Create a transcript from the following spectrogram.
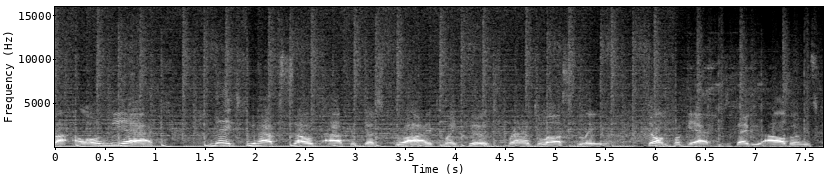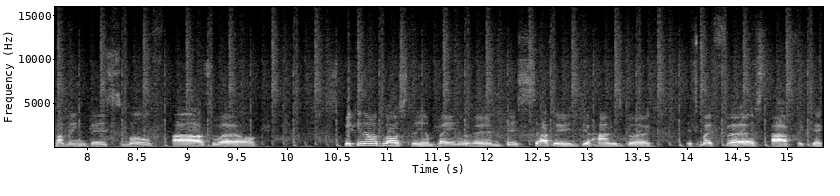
Along the edge. Next we have South Africa's Pride, my good friend Lostly. Don't forget his debut album is coming this month as well. Speaking out Lostly, I'm playing with him this Saturday in Johannesburg. It's my first Africa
